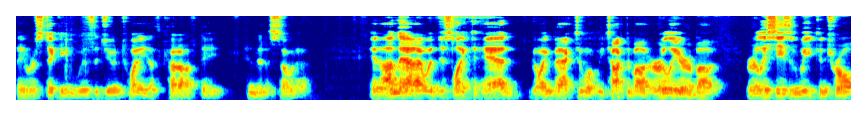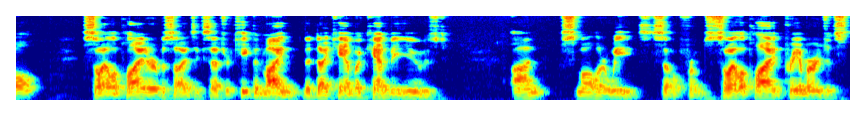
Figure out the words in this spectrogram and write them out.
they were sticking with the June 20th cutoff date in Minnesota. And on that, I would just like to add, going back to what we talked about earlier about early season weed control, soil applied herbicides, etc. Keep in mind that dicamba can be used on smaller weeds. So from soil applied pre-emergence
